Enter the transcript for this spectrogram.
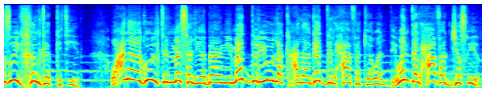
يضيق خلقك كتير وعلى قولة المثل الياباني مد ريولك على قد لحافك يا ولدي وأنت لحافك جصير.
